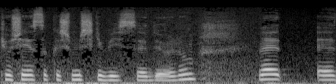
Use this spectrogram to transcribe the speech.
köşeye sıkışmış gibi hissediyorum. Ve e,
